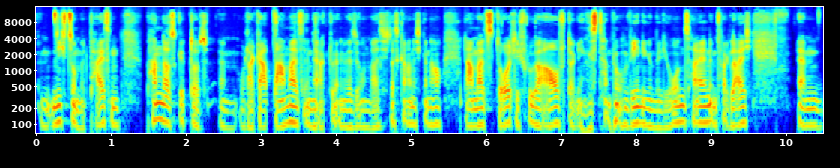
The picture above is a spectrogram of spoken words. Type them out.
Ähm, nicht so mit Python. Pandas gibt dort ähm, oder gab damals in der aktuellen Version, weiß ich das gar nicht genau, damals deutlich früher auf. Da ging es dann nur um wenige Millionen Zeilen im Vergleich, ähm,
